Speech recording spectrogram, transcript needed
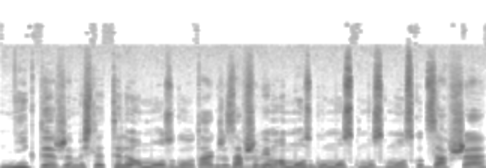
nigdy, że myślę tyle o mózgu, tak, że zawsze mm. wiem o mózgu, mózg, mózg, mózg, od zawsze.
